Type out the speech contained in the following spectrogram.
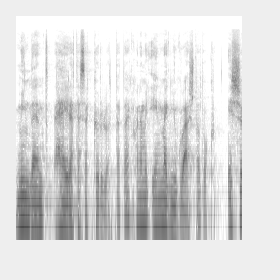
mindent helyre teszek körülöttetek, hanem hogy én megnyugvást adok. És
